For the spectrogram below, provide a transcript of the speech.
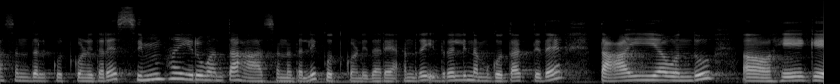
ಆಸನದಲ್ಲಿ ಕೂತ್ಕೊಂಡಿದ್ದಾರೆ? ಸಿಂಹ ಇರುವಂಥ ಆಸನದಲ್ಲಿ ಕೂತ್ಕೊಂಡಿದ್ದಾರೆ. ಅಂದರೆ ಇದರಲ್ಲಿ ನಮ್ಗೆ ಗೊತ್ತಾಗ್ತಿದೆ, ತಾಯಿಯ ಒಂದು ಹೇಗೆ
